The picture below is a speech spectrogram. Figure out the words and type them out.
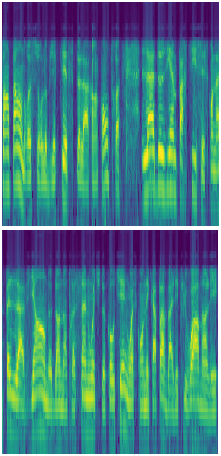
s'entendre sur l'objectif de la rencontre. La deuxième partie, c'est ce qu'on appelle la viande dans notre sandwich de coaching où est-ce qu'on est capable d'aller plus voir dans les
